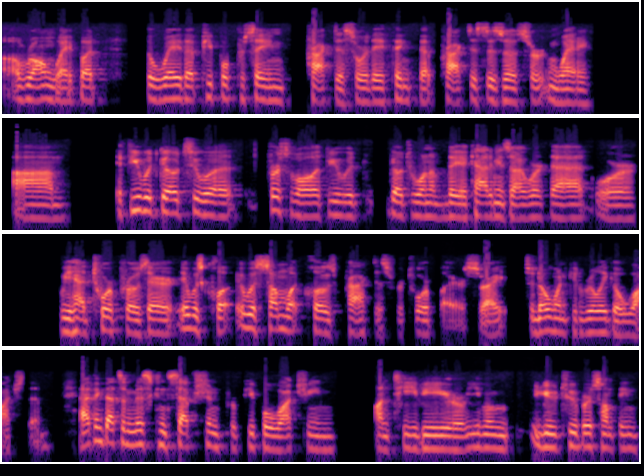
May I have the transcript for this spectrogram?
a wrong way, but the way that people perceive practice, or they think that practice is a certain way. Um, if you would go to a first of all, if you would go to one of the academies I worked at, or we had tour pros there. It was clo- it was somewhat closed practice for tour players, right? So no one could really go watch them. And I think that's a misconception for people watching on TV or even YouTube or something.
